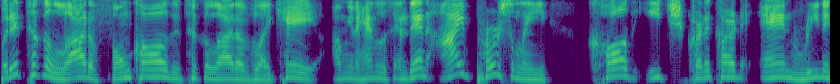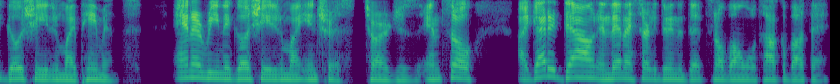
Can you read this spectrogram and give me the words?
but it took a lot of phone calls. It took a lot of like, hey, I'm going to handle this. And then I personally called each credit card and renegotiated my payments and I renegotiated my interest charges. And so I got it down and then I started doing the debt snowball and we'll talk about that.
